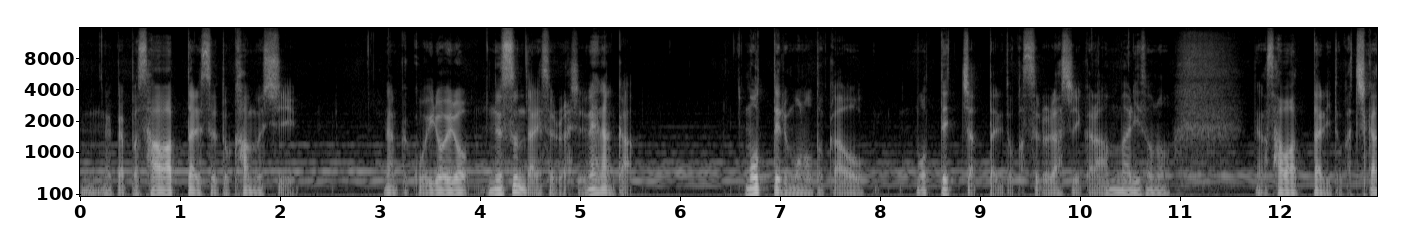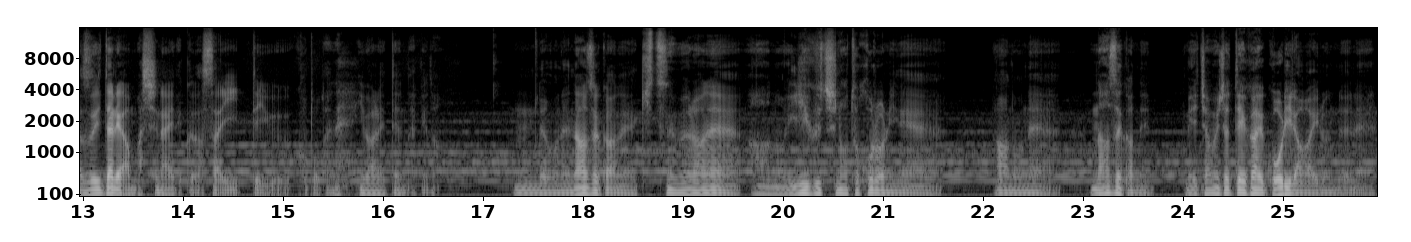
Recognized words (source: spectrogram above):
なんかやっぱ触ったりすると噛むし、なんかこういろいろ盗んだりするらしいね。なんか、持ってるものとかを持ってっちゃったりとかするらしいから、あんまりその、なんか触ったりとか近づいたりはあんましないでくださいっていうことでね、言われてんだけど。うん、でもね、なぜかね、キツ村ね、あの、入り口のところにね、あのね、なぜかね、めちゃめちゃでかいゴリラがいるんだよね。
